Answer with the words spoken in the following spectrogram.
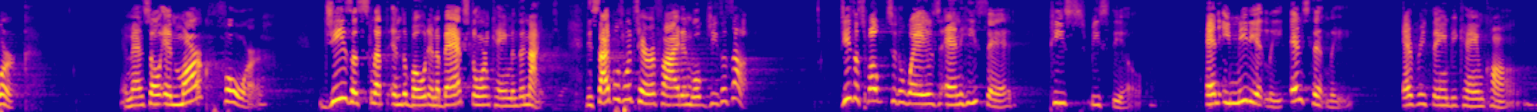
work. Amen. So in Mark 4, Jesus slept in the boat and a bad storm came in the night. Disciples were terrified and woke Jesus up. Jesus spoke to the waves and he said, Peace be still. And immediately, instantly, everything became calm.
